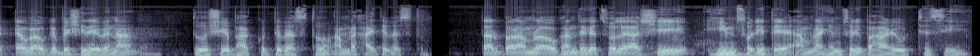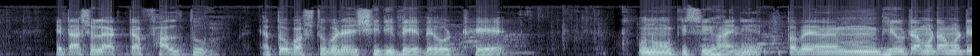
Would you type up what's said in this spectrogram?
একটাও কাউকে বেশি দেবে না। তো সে ভাগ করতে ব্যস্ত, আমরা খাইতে ব্যস্ত। তারপর আমরা ওখান থেকে চলে আসি হিমছড়িতে। আমরা হিমছড়ি পাহাড়ে উঠতেছি। এটা আসলে একটা ফালতু। এত কষ্ট করে সিঁড়ি বেয়ে বেয়ে ওঠে। কোনো কিছুই হয়নি। তবে ভিউটা মোটামুটি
